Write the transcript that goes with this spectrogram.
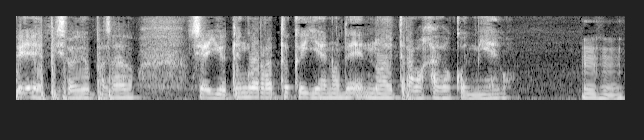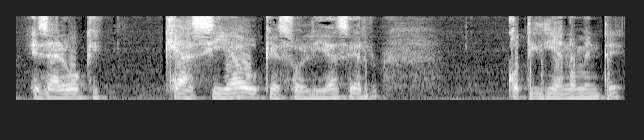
episodio pasado. O sea, yo tengo rato que ya no, de- no he trabajado con mi ego. Es algo que, que hacía o que solía hacer cotidianamente,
